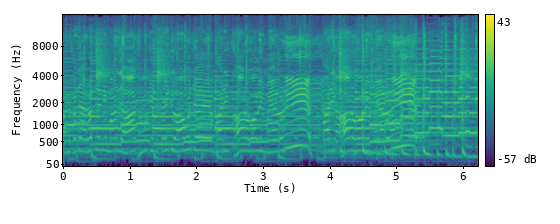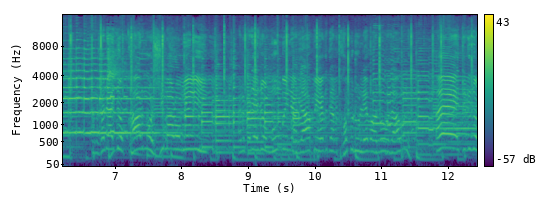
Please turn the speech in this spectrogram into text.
અને કદાચ હૃદયની માજે હાથ મૂકીને કહી દો, આવજે, મારી ખારવાળી મેલડી, મારી ખારવાળી મેલડી. અને કદાચ જો ખારનો સીમાડો મેલી, અને કદાચ જો મુંબઈના જાપે એકદમ ખબરું લેવા ન જ આવું એ જો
